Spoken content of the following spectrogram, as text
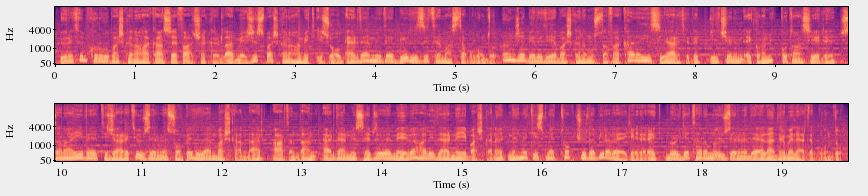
Yönetim Kurulu Başkanı Hakan Sefa Çakır'la Meclis Başkanı Hamit İzol, Erdemli'de bir dizi temasta bulundu. Önce Belediye Başkanı Mustafa Kara'yı ziyaret edip ilçenin ekonomik potansiyeli, sanayi ve ticareti üzerine sohbet eden başkanlar, ardından Erdemli Sebze ve Meyve Hali Derneği Başkanı Mehmet İsmet Topçu'yla bir araya gelerek bölge tarımı üzerine değerlendirmelerde bulundu.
